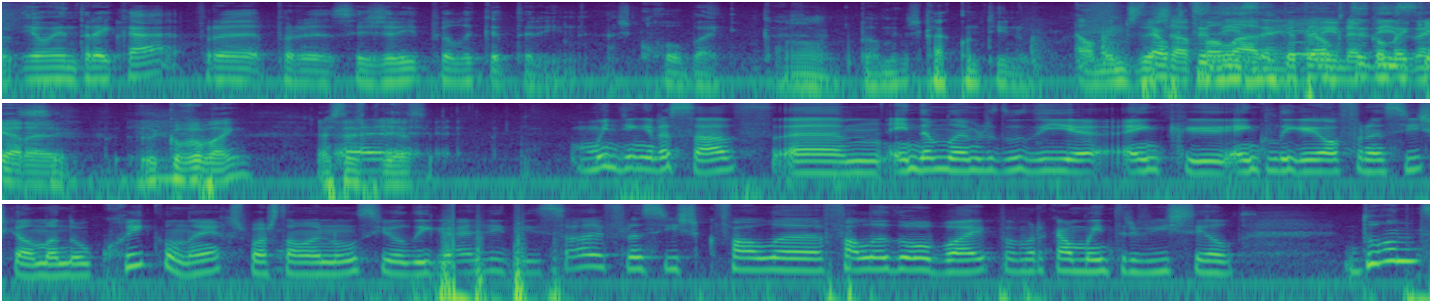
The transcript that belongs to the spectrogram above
Então, eu entrei cá para, para ser gerido pela Catarina. Acho que correu bem. Cá- Hum. Pelo menos cá continuo. Ao menos É o deixar que te falar, dizem, é o Catarina, que te como é que dizem, era? Correu bem esta experiência? Muito engraçado. Ahm, ainda me lembro do dia em que, em que liguei ao Francisco, ele mandou o currículo, né? resposta ao anúncio, eu liguei-lhe e disse: Olha, Francisco, fala, fala do Obey para marcar uma entrevista. Ele, de onde?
